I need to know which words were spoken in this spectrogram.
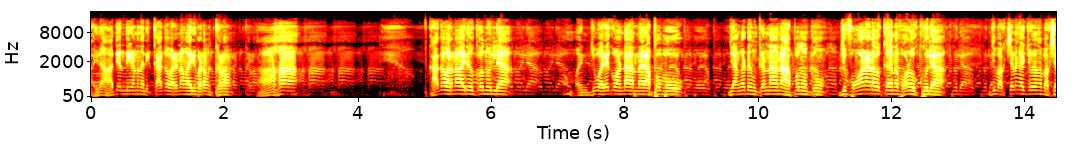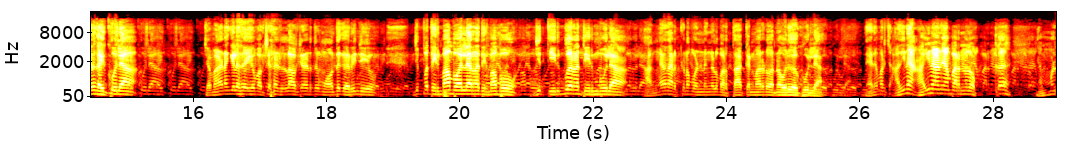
അതിന് ആദ്യം എന്ത് ചെയ്യണം ഇക്കാക്ക വരണമാതിരി ഇവിടെ നിൽക്കണം. ആഹാ. കാക്ക പറഞ്ഞമാതിരി നിൽക്കൊന്നുമില്ല. അഞ്ചു വരെ കൊണ്ടാ പറഞ്ഞാൽ അപ്പൊ പോവും. അങ്ങോട്ട് നിൽക്കണ്ട പറഞ്ഞാൽ അപ്പം നോക്കും. ഇജ്ജ് അവിടെ വെക്കുക ഫോൺ വെക്കൂല. ഇജ്ജ് ഭക്ഷണം കഴിച്ചു ഭക്ഷണം കഴിക്കൂല. ചെമാണെങ്കിൽ ഭക്ഷണം ഉള്ള ഭക്ഷണം എടുത്ത് മോന്ത് കയറുകയും ചെയ്യും. ഇജ്ജ് ഇപ്പൊ തിരുമ്പാൻ പോകല്ല പറഞ്ഞാൽ തിരുമ്പാൻ പോവും. ഇജ്ജ് തിരുമ്പ് പറഞ്ഞാൽ തിരുമ്പൂല. അങ്ങനെ നടക്കുന്ന പെണ്ണുങ്ങൾ ഭർത്താക്കന്മാരോട് പറഞ്ഞാൽ ഒരു കേൾക്കൂല നേരെ മറിച്ച് അതിന് അതിനാണ് ഞാൻ പറഞ്ഞത് ഒക്കെ നമ്മൾ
